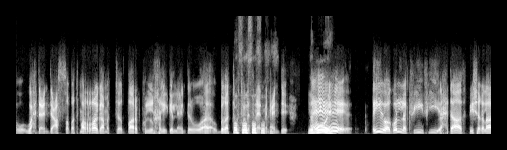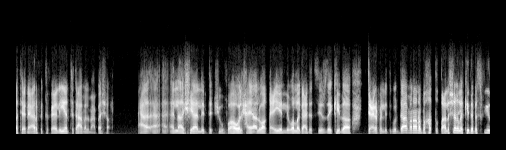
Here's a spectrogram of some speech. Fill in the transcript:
واحدة عندي عصبت مره قامت تضارب كل الخليق اللي عندي وبغت تقتل أوف، اثنين أوف، من. عندي يا إيه أيوه أقول لك في في احداث في شغلات يعني عارف انت فعليا تتعامل مع بشر الأشياء اللي أنت تشوفها والحياة الواقعية اللي والله قاعدة تصير زي كذا. تعرف اللي تقول دائما أنا بخطط على شغلة كذا بس في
